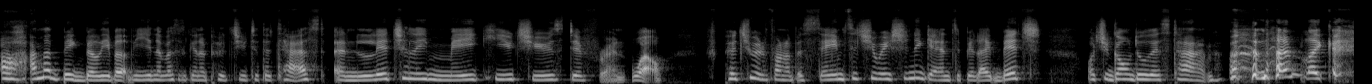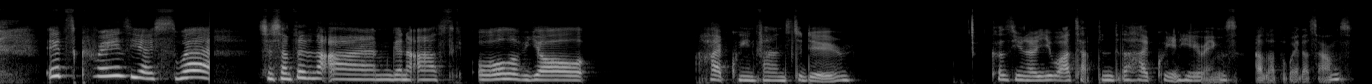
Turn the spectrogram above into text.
Oh i'm a big believer that the universe is going to put you to the test and literally make you choose different. Well put you in front of the same situation again to be like bitch what you gonna do this time? and I'm like, it's crazy, I swear. So something that I'm gonna ask all of y'all Hype Queen fans to do, because you know you are tapped into the Hype Queen hearings. I love the way that sounds.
